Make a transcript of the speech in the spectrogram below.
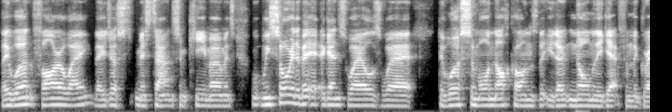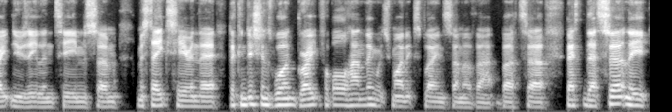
they weren't far away. They just missed out on some key moments. We saw it a bit against Wales where there were some more knock-ons that you don't normally get from the great New Zealand teams. Some mistakes here and there. The conditions weren't great for ball handling, which might explain some of that. But uh, they're, they're certainly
